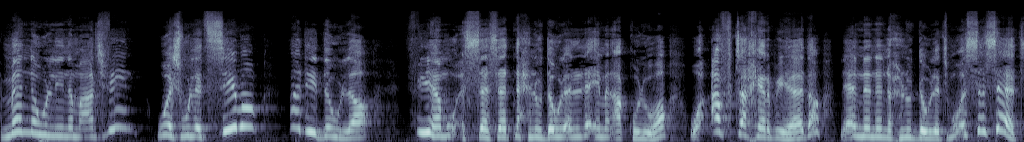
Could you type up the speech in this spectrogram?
مالنا ولينا ما عرفت فين. واش ولات السيبة؟ هذه دوله فيها مؤسسات نحن دولة أنا دائما أقولها وأفتخر بهذا لأننا نحن دولة مؤسسات.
